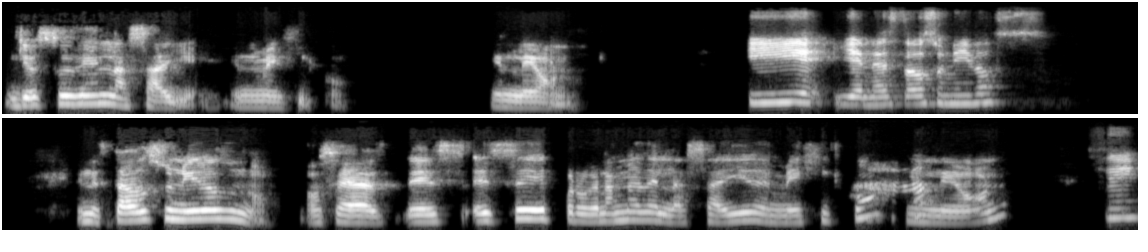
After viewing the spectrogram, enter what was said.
Yo estudié en La Salle, en México en León. ¿Y, en Estados Unidos? En Estados Unidos no. O sea, es ese programa de la Salle de México en León. Sí,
